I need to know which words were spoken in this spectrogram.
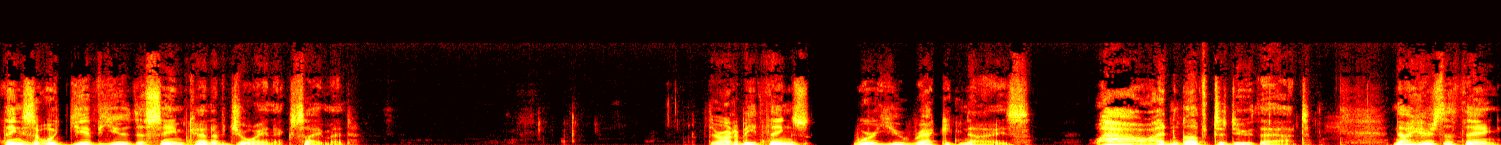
things that would give you the same kind of joy and excitement. There ought to be things where you recognize, wow, I'd love to do that. Now, here's the thing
